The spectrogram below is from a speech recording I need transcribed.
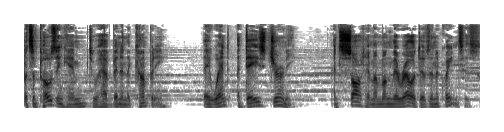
but supposing him to have been in the company, they went a day's journey and sought him among their relatives and acquaintances.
